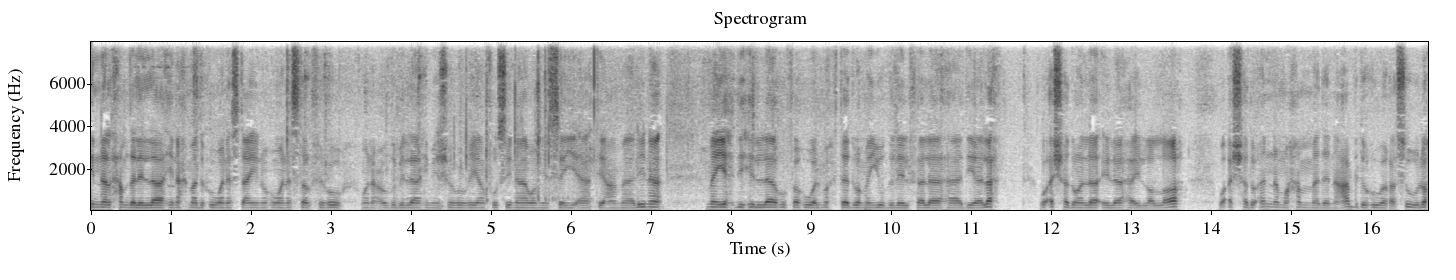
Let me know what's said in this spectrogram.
إن الحمد لله نحمده ونستعينه ونستغفره ونعوذ بالله من شرور أنفسنا ومن سيئات أعمالنا من يهده الله فهو المهتد ومن يضلل فلا هادي له وأشهد أن لا إله إلا الله وأشهد أن محمدا عبده ورسوله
